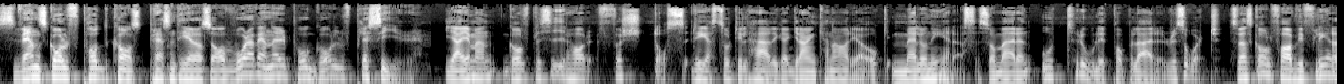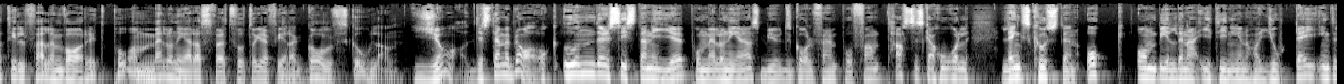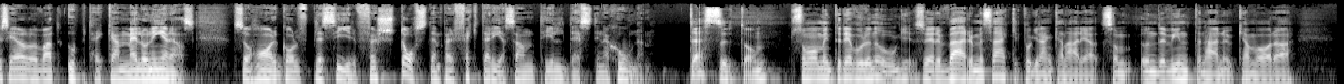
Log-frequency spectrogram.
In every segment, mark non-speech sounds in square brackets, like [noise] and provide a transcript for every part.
Svensk Golf Podcast presenteras av våra vänner på Golf Plesir. Jajamän, Golf Plesir har förstås resor till härliga Gran Canaria och Meloneras som är en otroligt populär resort. Svensk Golf har vid flera tillfällen varit på Meloneras för att fotografera golfskolan. Ja, det stämmer bra och under sista nio på Meloneras bjuds golfaren på fantastiska hål längs kusten och om bilderna i tidningen har gjort dig intresserad av att upptäcka Meloneras så har Golf Plesir förstås den perfekta resan till destinationen. Dessutom, som om inte det vore nog, så är det värmesäkert på Gran Canaria som under vintern här nu kan vara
